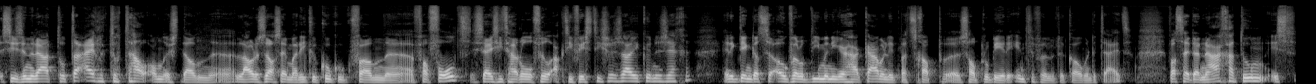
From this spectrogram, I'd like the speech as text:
Ze is inderdaad tota- eigenlijk totaal anders dan eh Laura Zas en Marieke Koekoek van, eh, van Volt. Zij ziet haar rol veel activistischer, zou je kunnen zeggen. En ik denk dat ze ook wel op die manier haar Kamerlidmaatschap eh, zal proberen in te vullen de komende tijd. Wat zij daarna gaat doen is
